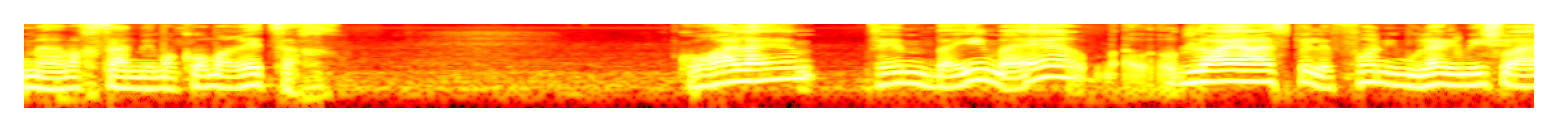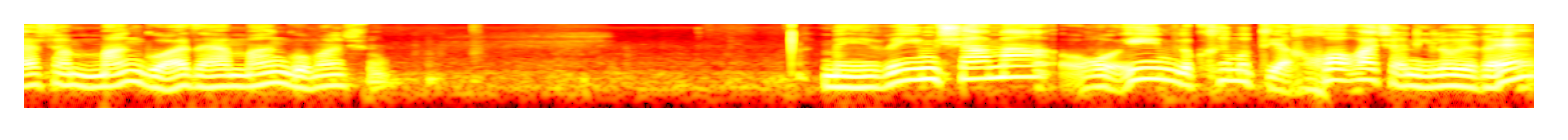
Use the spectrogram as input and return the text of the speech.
מהמחסן, ממקום הרצח. קורא להם, והם באים מהר, עוד לא היה אז פלאפונים, אולי למישהו היה שם מנגו, אז היה מנגו, משהו. מהירים שמה, רואים, לוקחים אותי אחורה, שאני לא אראה,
